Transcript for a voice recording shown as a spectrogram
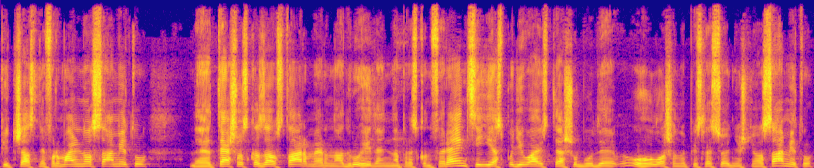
під час неформального саміту, те, що сказав Стармер на другий день на прес-конференції, я сподіваюся, те, що буде оголошено після сьогоднішнього саміту,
